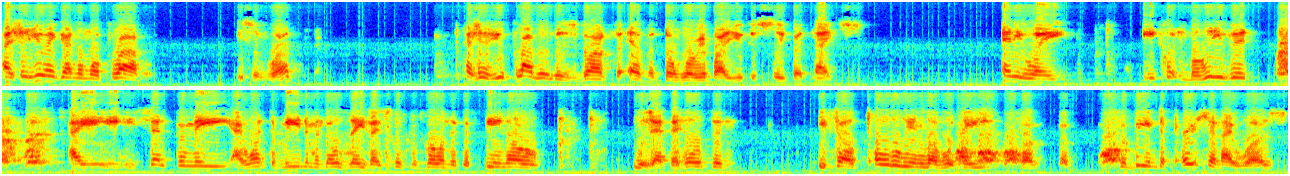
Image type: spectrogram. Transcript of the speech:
I said, You ain't got no more problem. He said, What? I said, Your problem is gone forever. Don't worry about it. You can sleep at nights. Anyway, he couldn't believe it. I he sent for me. I went to meet him. In those days, I still could go in the casino. He was at the Hilton. He fell totally in love with me for, for being the person I was,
